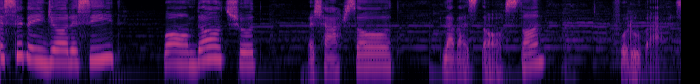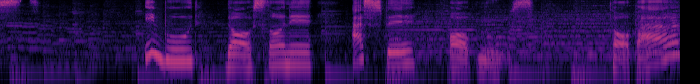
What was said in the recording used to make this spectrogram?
قصه به اینجا رسید بامداد شد و شهرزاد لب از داستان فرو بست. این بود داستان اسب آبنوز. تا بعد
